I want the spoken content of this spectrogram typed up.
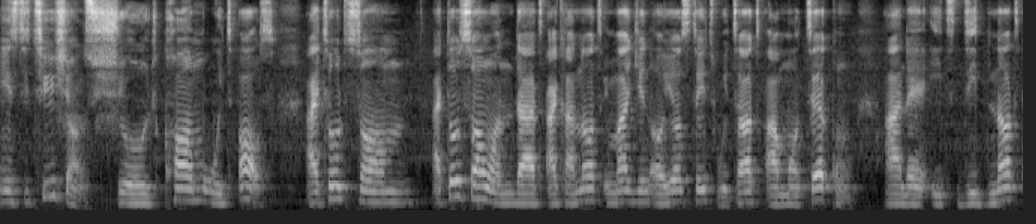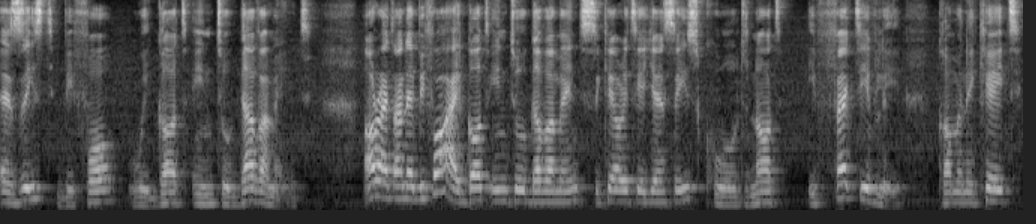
institutions should come with us. I told some I told someone that I cannot imagine Oyo State without Amotekun and uh, it did not exist before we got into government. All right, and before I got into government, security agencies could not effectively communicate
